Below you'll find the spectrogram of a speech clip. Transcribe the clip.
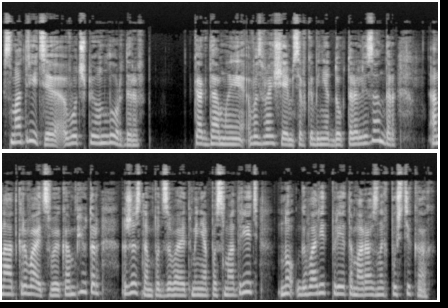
«Смотрите, вот шпион Лордеров». Когда мы возвращаемся в кабинет доктора Лизандер, она открывает свой компьютер, жестом подзывает меня посмотреть, но говорит при этом о разных пустяках.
